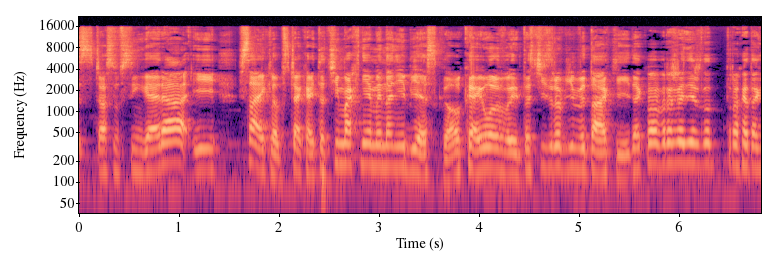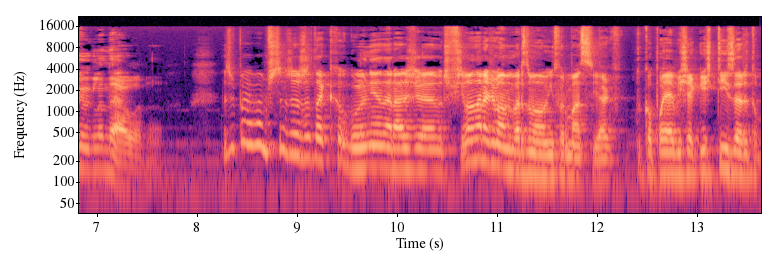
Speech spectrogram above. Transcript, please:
z czasów Singera i Cyclops, czekaj, to ci machniemy na niebiesko. Okej, Wolverine, to ci zrobimy taki. I tak mam wrażenie, że to trochę tak wyglądało. No. Znaczy powiem wam szczerze, że tak ogólnie na razie, oczywiście no na razie mamy bardzo mało informacji, jak tylko pojawi się jakiś teaser, to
